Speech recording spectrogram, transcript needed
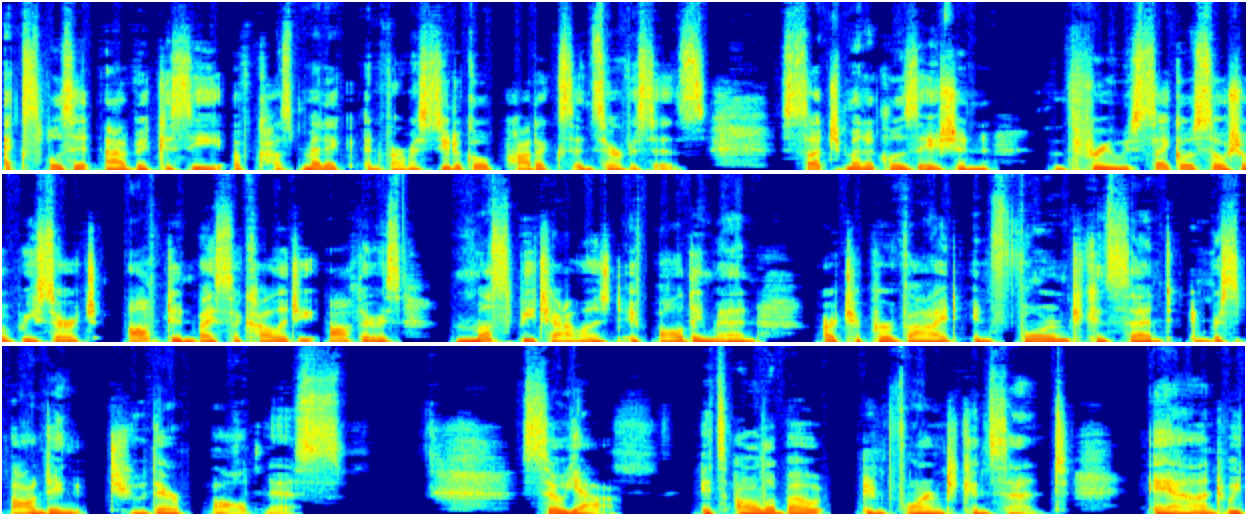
explicit advocacy of cosmetic and pharmaceutical products and services. Such medicalization through psychosocial research, often by psychology authors, must be challenged if balding men are to provide informed consent in responding to their baldness. So yeah, it's all about informed consent. And we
